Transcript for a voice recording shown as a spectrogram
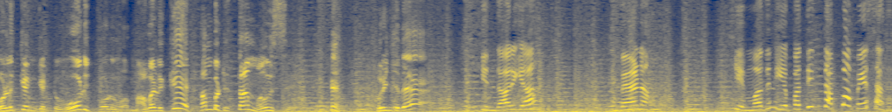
ஒழுக்கம் கெட்டு ஓடி போடுவோம். அவளுக்கு அம்பட்டு தான் மவுசு புரிஞ்சதா? இந்தாரியா வேணாம். என் மதனிய பத்தி தப்பா பேசாத.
